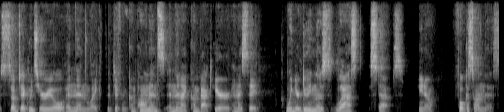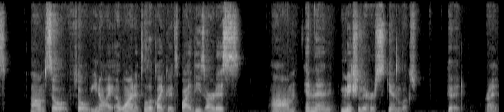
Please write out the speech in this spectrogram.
subject material and then like the different components and then i come back here and i say when you're doing those last steps you know focus on this. Um, so so you know I, I want it to look like it's by these artists um, and then make sure that her skin looks good right?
